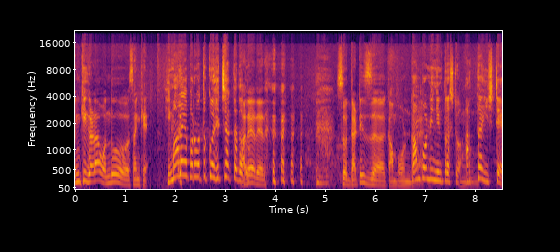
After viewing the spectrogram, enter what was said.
ಅಂಕಿಗಳ ಒಂದು ಸಂಖ್ಯೆ. ಹಿಮಾಲಯ ಪರ್ವತಕ್ಕೂ ಹೆಚ್ಚಾಗ್ತದೆ ಅದು. ಅದೇ ಅದೇ so that is compound compounding interest ಅರ್ಥ ಇಷ್ಟೇ.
